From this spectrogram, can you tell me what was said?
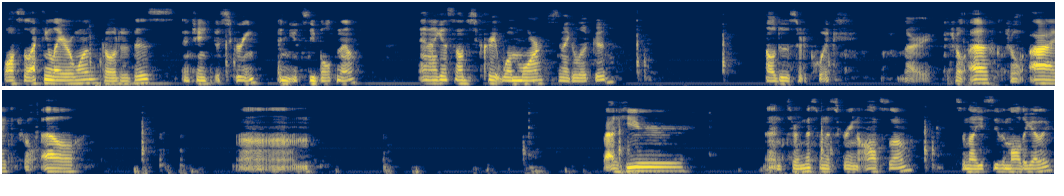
While selecting layer 1, go to this and change the screen. And you see both now. And I guess I'll just create one more just to make it look good. I'll do this sort of quick. Alright, Control F, Control I, Control L. Um, about here and turn this one to screen also. So now you see them all together.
